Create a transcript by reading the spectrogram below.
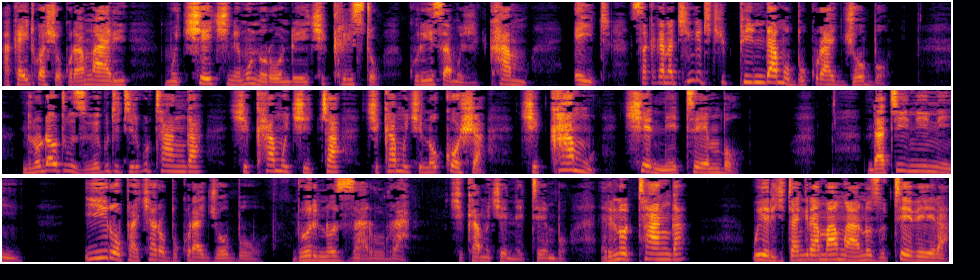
akaitwa shoko ramwari muchechi nemunhoroondo yechikristu kuriisa muzvikamu 8 saka kana tichinge tichipinda mubhuku rajobho ndinoda kuti uzive kuti tiri kutanga chikamu chitsva chikamu chinokosha chikamu chenhetembo. Ndati inini iro pacharo bhuku rajobho ndo rinozarura chikamu chenhetembo. Rinotanga uye richitangira mamwe anozotevera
